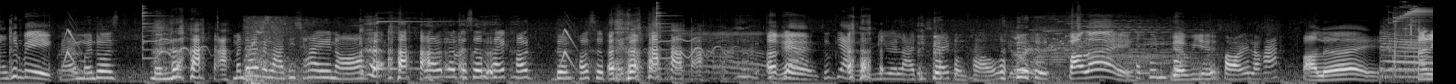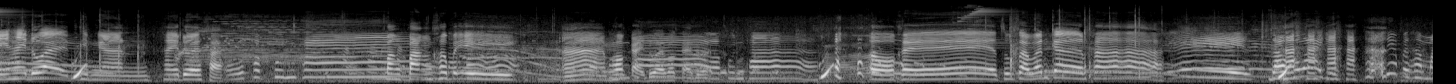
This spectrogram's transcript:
งปังๆขึ้นไปอีก นะเหมือนโดนเหมือน มันได้เวลาที่ใช่เนาะเราเราจะเซอร์ไพรส์เขาโดนเขาเซอร์ไพรส์โอเค ทุกอย่างมันมีเวลาที่ใช่ของเขาเป่าเลยขอบคุณเดี๋ยวพี่ต่อยเหรอคะเป่าเลย อันนี้ให้ด้วยทีมงานให้ด้วยค่ะ โอ้ขอบคุณค่ะ ปังปังๆเข้าไปอีก อ่าพ่อไก่ด้วยพ่อไก่ด้วยขอบคุณค่ะโอเค สุขสันต์วันเกิดค่ะเอ้ยเราก็ว่าอยู่เรียกไปทำไม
